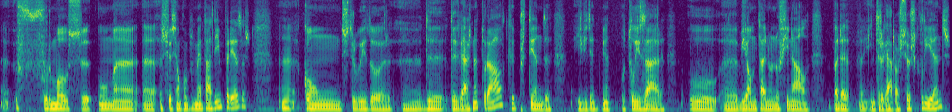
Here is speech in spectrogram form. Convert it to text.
uh, formou-se uma uh, associação complementar de empresas com um distribuidor de, de, gás natural que pretende, evidentemente, utilizar o biometano no final para entregar aos seus clientes.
